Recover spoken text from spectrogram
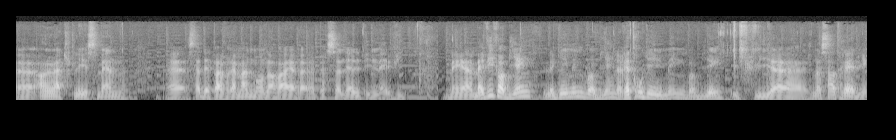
un à toutes les semaines. ça dépend vraiment de mon horaire personnel puis de ma vie. Mais ma vie va bien, le gaming va bien, le rétro gaming va bien, et puis je me sens très bien.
